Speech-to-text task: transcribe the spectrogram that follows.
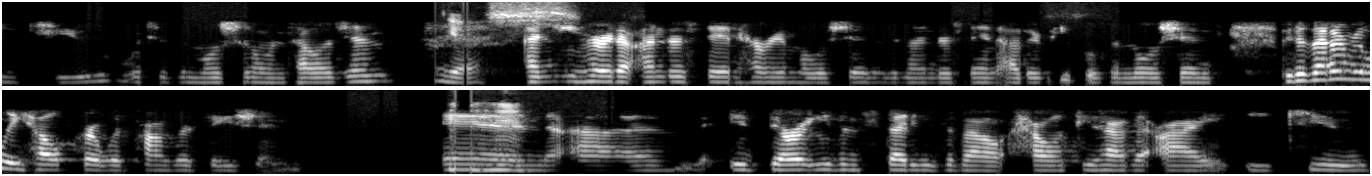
EQ, which is emotional intelligence. Yes, I need her to understand her emotions and understand other people's emotions because that'll really help her with conversations. Mm-hmm. And mm-hmm. it, there are even studies about how if you have an high EQ,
